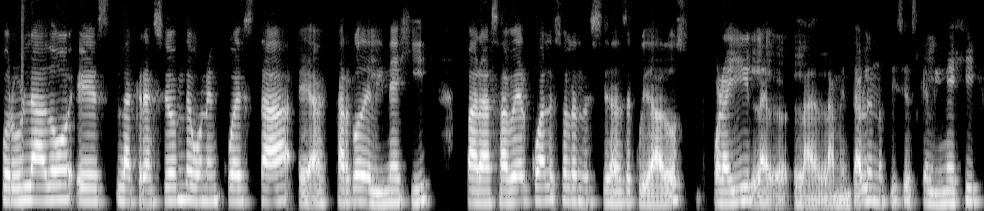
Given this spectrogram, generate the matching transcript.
por un lado, es la creación de una encuesta eh, a cargo del INEGI para saber cuáles son las necesidades de cuidados. Por ahí la, la lamentable noticia es que el INEGI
